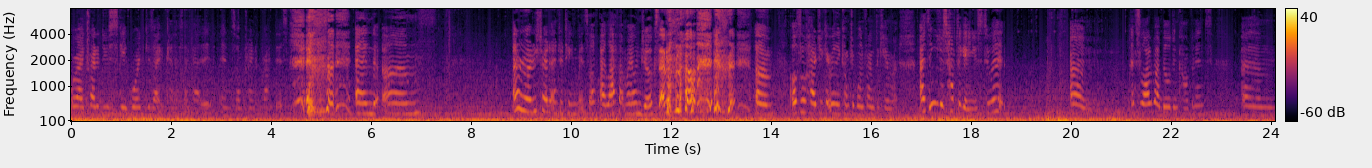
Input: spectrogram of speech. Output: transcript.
or I try to do skateboard because I kind of suck at it, and so I'm trying to practice. and um. I don't know. I just try to entertain myself. I laugh at my own jokes. I don't know. um, also, how did you get really comfortable in front of the camera? I think you just have to get used to it. Um, it's a lot about building confidence. Um,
